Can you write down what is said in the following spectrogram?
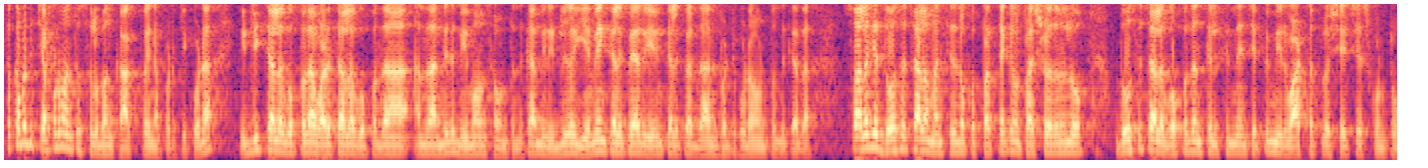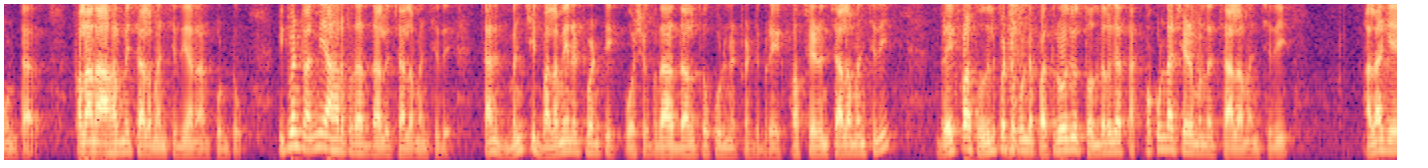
సో కాబట్టి చెప్పడం అంత సులభం కాకపోయినప్పటికీ కూడా ఇడ్లీ చాలా గొప్పదా వడ చాలా గొప్పదా అన్న దాని మీద మీమాంస ఉంటుంది. కానీ మీరు ఇడ్లీలో ఏమేం కలిపారు ఏం కలిపారు దాన్ని బట్టి కూడా ఉంటుంది కదా. సో అలాగే దోశ చాలా మంచిదని ఒక ప్రత్యేకమైన పరిశోధనలో దోశ చాలా గొప్పదని తెలిసిందని చెప్పి మీరు వాట్సాప్లో షేర్ చేసుకుంటూ ఉంటారు. ఫలానా ఆహారమే చాలా మంచిది అని అనుకుంటూ. ఇటువంటి అన్ని ఆహార పదార్థాలు చాలా మంచిదే. కానీ మంచి బలమైనటువంటి పోషక పదార్థాలతో కూడినటువంటి బ్రేక్ఫాస్ట్ చేయడం చాలా మంచిది. బ్రేక్ఫాస్ట్ వదిలిపెట్టకుండా ప్రతిరోజు తొందరగా తప్పకుండా చేయడం అనేది చాలా మంచిది. అలాగే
